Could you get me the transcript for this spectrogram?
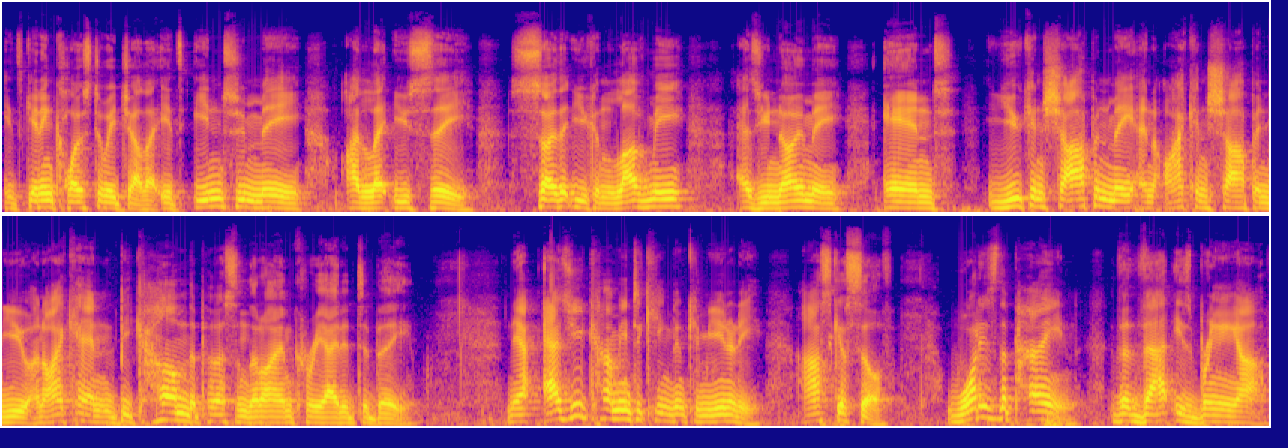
It's getting close to each other. It's into me, I let you see, so that you can love me as you know me, and you can sharpen me, and I can sharpen you, and I can become the person that I am created to be. Now, as you come into kingdom community, ask yourself, what is the pain that that is bringing up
